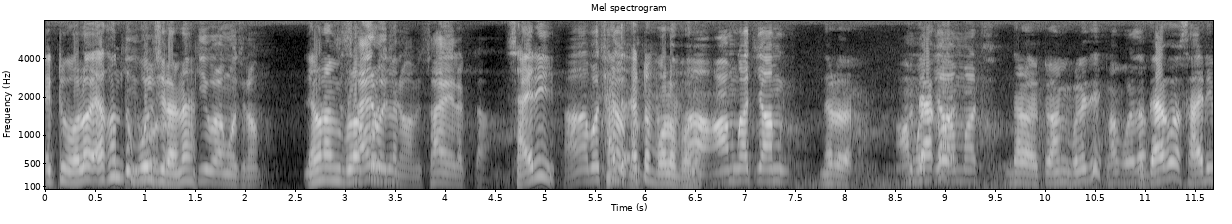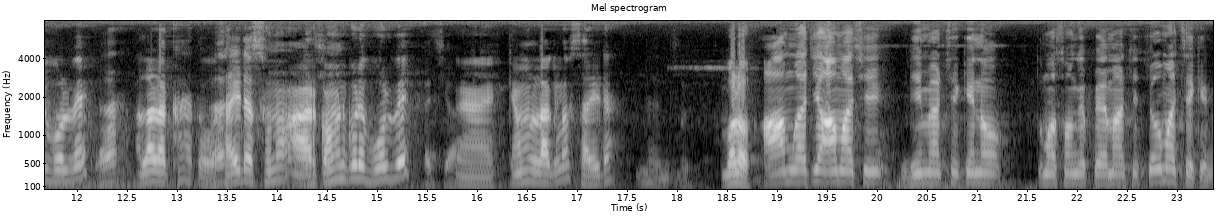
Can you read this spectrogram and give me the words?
একটু বলো এখন তো বলছিলা না? কি বললাম বলছিলাম? এখন আমি ব্লগ বলছিলাম আমি সাহের একটা। শায়রি হ্যাঁ বলছিলাম। একটা বলো, বলো। হ্যাঁ, আম গাছে আম ধরো তো দেখো আম দাঁড়াও একটু আমি বলে দিই। হ্যাঁ। দেখো বলবে হ্যাঁ। আল্লাহ রাখা তো শাড়িটা শোনো আর কমেন্ট করে বলবে আচ্ছা। কেমন লাগল শাড়িটা? বলো। আম গাছে আম আছে ডিম আছে কেন? তোমার সঙ্গে প্রেম আছে চৌ আছে কেন?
